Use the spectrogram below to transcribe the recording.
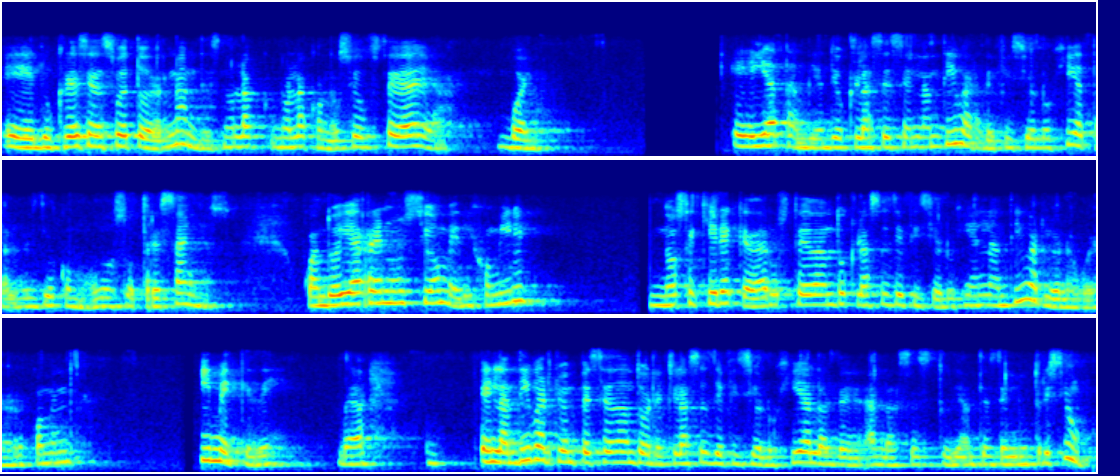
Eh, Lucrecia Ensueto de Hernández, ¿no la, no la conoció usted a ella? Bueno, ella también dio clases en Landívar de fisiología, tal vez dio como dos o tres años. Cuando ella renunció, me dijo, mire, no se quiere quedar usted dando clases de fisiología en Landívar, yo la voy a recomendar. Y me quedé. En Landívar yo empecé dándole clases de fisiología a las, estudiantes de nutrición.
